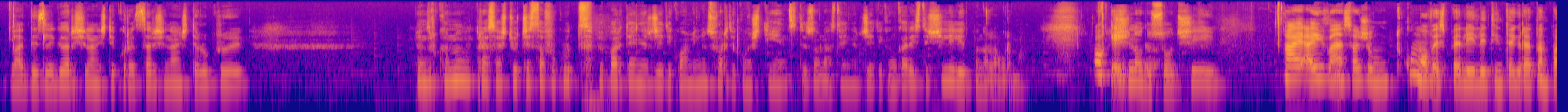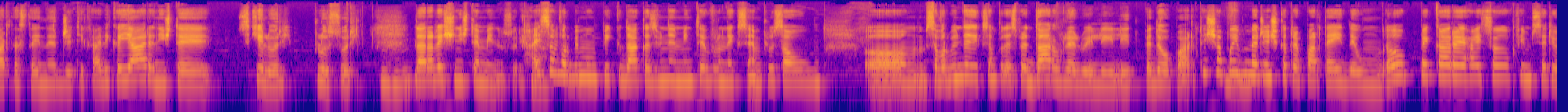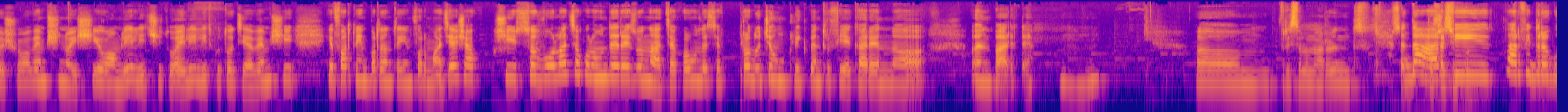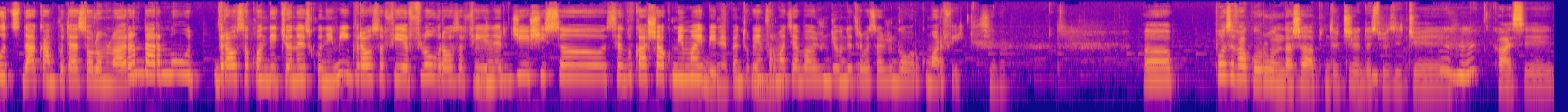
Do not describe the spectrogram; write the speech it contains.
la dezlegări și la niște curățări și la niște lucruri pentru că nu prea să știu ce s-a făcut pe partea energetică. Oamenii nu sunt foarte conștienți de zona asta energetică, în care este și Lilith până la urmă. Ok. Și nodul sud și... Ai, aici vreau să ajung. Cum o vezi pe Lilith integrată în partea asta energetică? Adică ea are niște skill-uri plusuri, uh-huh. dar are și niște minusuri. Hai da. să vorbim un pic, dacă îți vine în minte vreun exemplu, sau um, să vorbim, de exemplu, despre darurile lui Lilith, pe de o parte, și apoi uh-huh. mergem și către partea ei de umbră, pe care, hai să fim serioși, o avem și noi. Și eu am Lilith și tu ai Lilith, cu toții avem și e foarte importantă informația și, și să vă luați acolo unde rezonați, acolo unde se produce un click pentru fiecare în, uh, în parte. Uh-huh. Um, vrei să luăm la rând? Sau da, ar fi, ar fi drăguț dacă am putea să o luăm la rând, dar nu vreau să condiționez cu nimic, vreau să fie flow, vreau să fie uh-huh. energie și să se ducă așa cum e mai bine, pentru că uh-huh. informația va ajunge unde trebuie să ajungă oricum ar fi. Sigur. Uh, pot să fac o rundă așa printre cele 12 uh-huh. Mhm. case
